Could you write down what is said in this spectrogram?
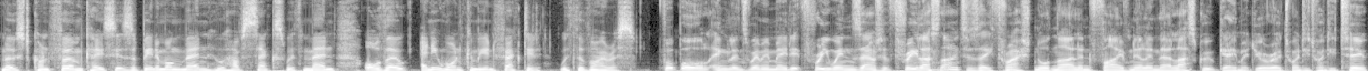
Most confirmed cases have been among men who have sex with men, although anyone can be infected with the virus. Football. England's women made it three wins out of three last night as they thrashed Northern Ireland 5 0 in their last group game at Euro 2022.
